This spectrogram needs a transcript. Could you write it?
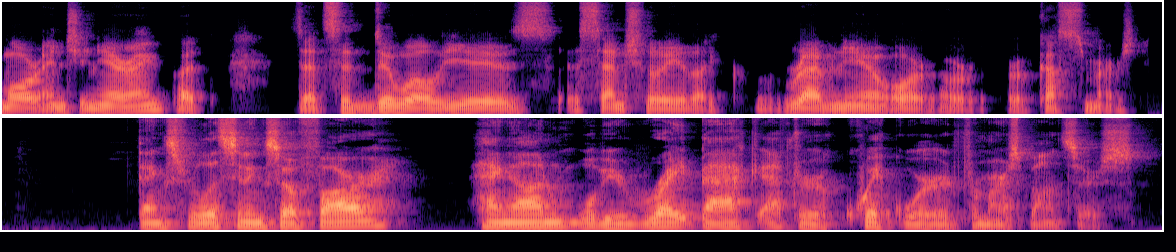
more engineering, but that's a dual use, essentially, like revenue or, or, or customers. Thanks for listening so far. Hang on, we'll be right back after a quick word from our sponsors.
